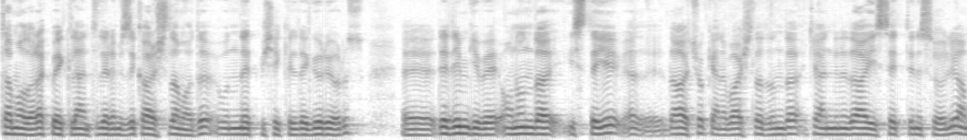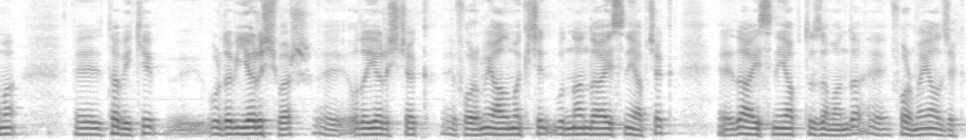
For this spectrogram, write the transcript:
tam olarak beklentilerimizi karşılamadı. Bunu net bir şekilde görüyoruz. Ee, dediğim gibi onun da isteği e, daha çok yani başladığında kendini daha iyi hissettiğini söylüyor ama e, tabii ki e, burada bir yarış var. E, o da yarışacak. E, formayı almak için bundan daha iyisini yapacak. E, daha iyisini yaptığı zaman da e, formayı alacak.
